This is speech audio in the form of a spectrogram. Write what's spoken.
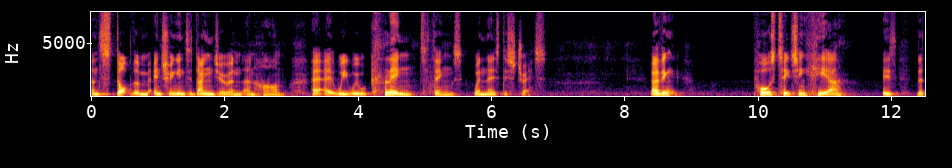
and stop them entering into danger and, and harm. Uh, uh we, we will cling to things when there's distress. And I think Paul's teaching here is that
